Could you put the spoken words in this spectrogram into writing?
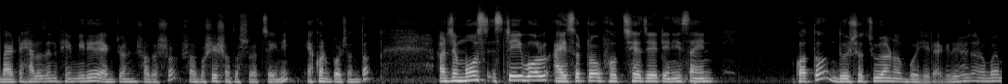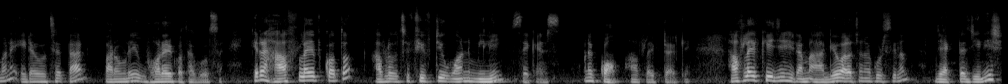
বা একটা হ্যালোজেন ফ্যামিলির একজন সদস্য, সর্বশেষ সদস্য হচ্ছে ইনি, এখন পর্যন্ত। আর যে মোস্ট স্টেবল আইসোটোপ হচ্ছে যে টেনিসাইন কত? দুইশো চুরানব্বই যেটা আর কি দুইশো চুরানব্বই মানে এটা হচ্ছে তার পারমাণবিক ভরের কথা বলছে। এটা হাফ লাইফ কত? হাফ লাইফ হচ্ছে ফিফটি ওয়ান মিলি সেকেন্ডস মানে কম হাফ লাইফটা আর কি। হাফ লাইফ কী জিনিস? এটা আমরা আগেও আলোচনা করছিলাম যে একটা জিনিস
